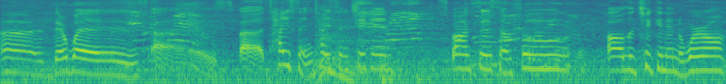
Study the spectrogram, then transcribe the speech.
Uh, there was uh, uh, Tyson, Tyson Chicken sponsored some food, all the chicken in the world.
